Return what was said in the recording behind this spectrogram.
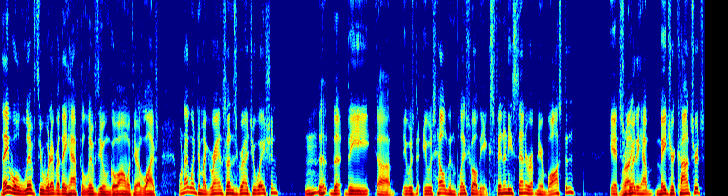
They will live through whatever they have to live through and go on with their lives. When I went to my grandson's graduation, the the the uh, it was it was held in a place called the Xfinity Center up near Boston. It's Right. where they have major concerts,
